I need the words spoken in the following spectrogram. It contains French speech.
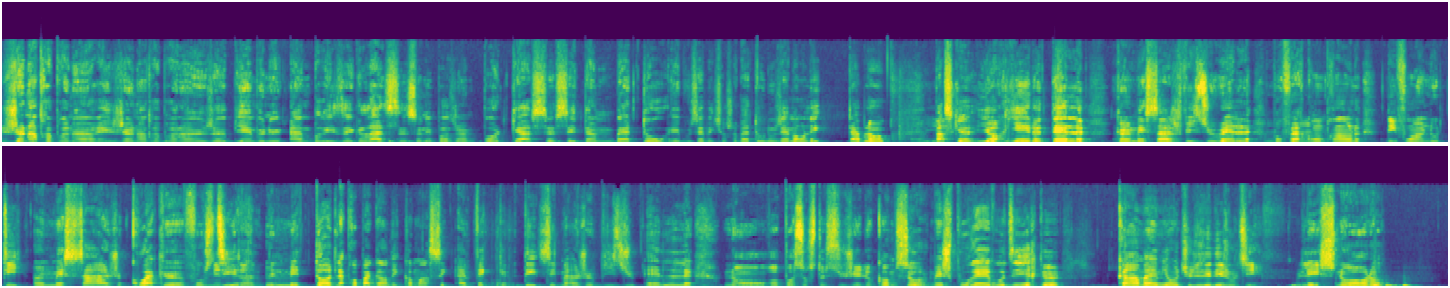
Jeunes entrepreneurs et jeunes entrepreneuses, bienvenue à Briser Glace. Ce n'est pas un podcast, c'est un bateau. Et vous savez que sur ce bateau, nous aimons les tableaux. Parce qu'il n'y a rien de tel qu'un message visuel pour faire comprendre, des fois, un outil, un message. Quoique, faut se dire, une méthode. La propagande est commencée avec des images visuelles. Non, on va pas sur ce sujet-là comme ça. Mais je pourrais vous dire que, quand même, ils ont utilisé des outils. Les snorlos.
